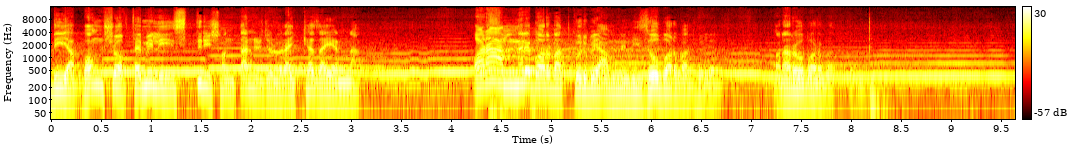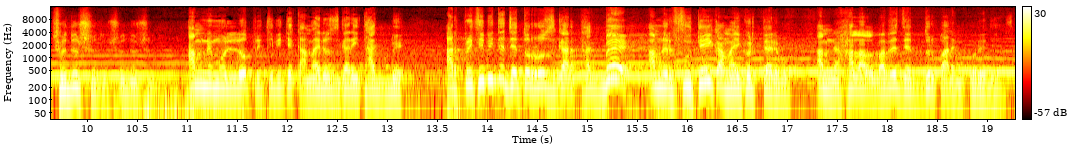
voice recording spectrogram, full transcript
দিয়া বংশ ফ্যামিলি স্ত্রী, সন্তানের জন্য রাইখা যাইয়েন না। ওরা আমনেরে বরবাদ করবে আপনি নিজেও বরবাদ হইলেন। ওরারও বরবাদ করবে। শুধু শুধু শুধু শুধু। আমনে মূল্য পৃথিবীতে কামাই রোজগারই থাকবে। আর পৃথিবীতে যেত রোজগার থাকবে আপনার ফুতেই কামাই করতে পারব। আপনি হালাল ভাবে যে দূর পারেন করে দিয়েছে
